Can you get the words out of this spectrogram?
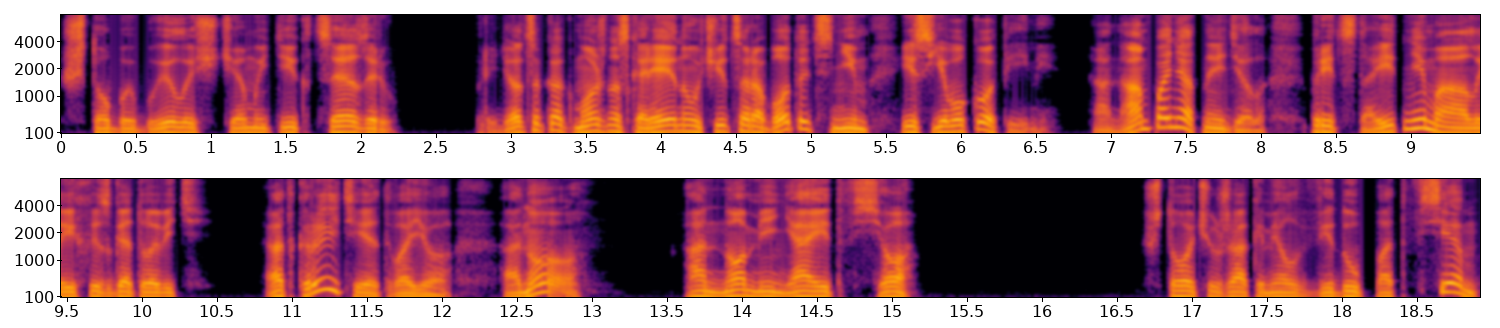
чтобы было с чем идти к Цезарю. Придется как можно скорее научиться работать с ним и с его копиями. А нам, понятное дело, предстоит немало их изготовить. Открытие твое, оно... оно меняет все. Что чужак имел в виду под всем,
